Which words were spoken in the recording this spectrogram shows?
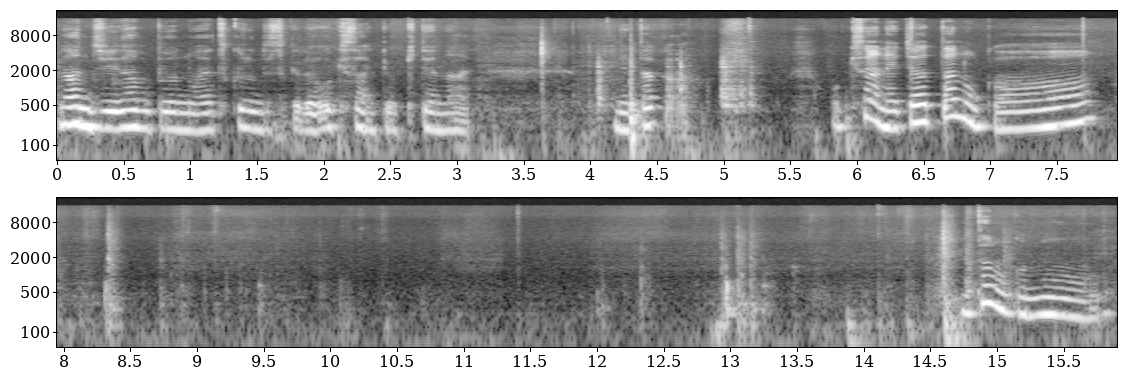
何時何分のやつ来るんですけど沖さん今日来てない。寝たか？沖さん寝ちゃったのか？たのかな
